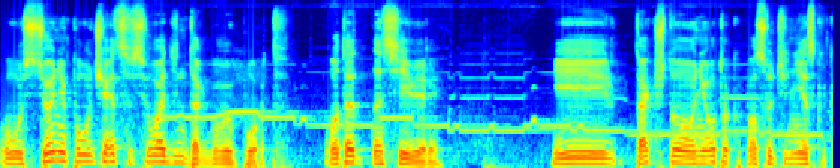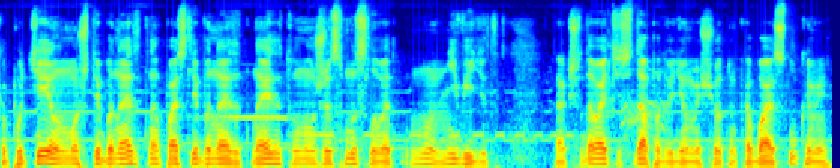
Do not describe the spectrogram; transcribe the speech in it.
У Сёни получается всего один торговый порт. Вот этот на севере. И так что у него только, по сути, несколько путей. Он может либо на этот напасть, либо на этот. На этот он уже смысла в этом, ну, не видит. Так что давайте сюда подведем еще одну кабаю с луками.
